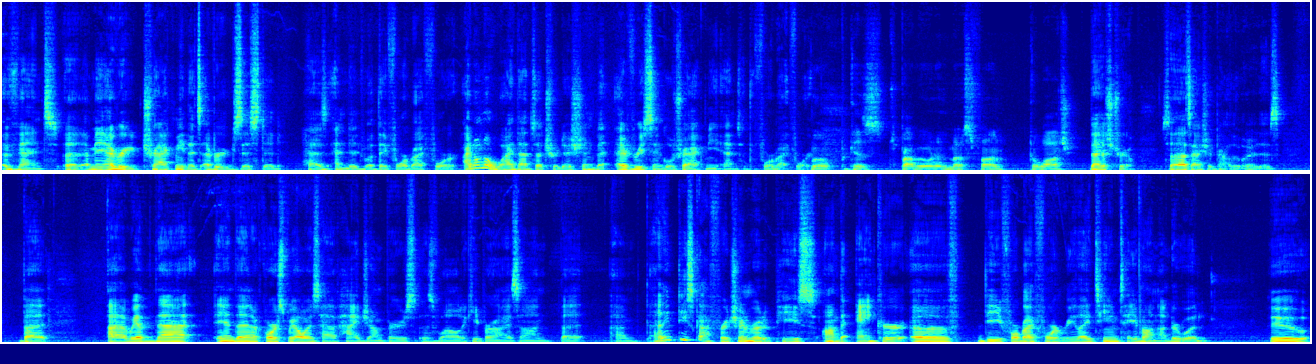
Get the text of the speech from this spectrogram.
event. Uh, I mean, every track meet that's ever existed has ended with a 4x4. I don't know why that's a tradition, but every single track meet ends with a 4x4. Well, because it's probably one of the most fun to watch. That is true. So that's actually probably what it is. But uh, we have that, and then of course we always have high jumpers as well to keep our eyes on. But um, I think D. Scott Fritchen wrote a piece on the anchor of the 4x4 relay team, Tavon Underwood, who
